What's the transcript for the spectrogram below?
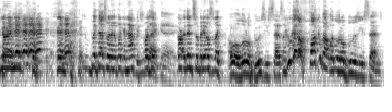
you know what I mean? And, but that's what fucking happens. Or, guy. or then somebody else is like, "Oh, well, little Boosie says." Like, who gives a fuck about what little Boosie says?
